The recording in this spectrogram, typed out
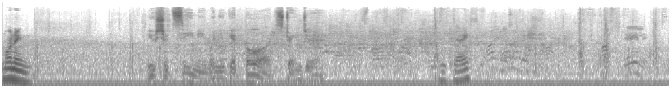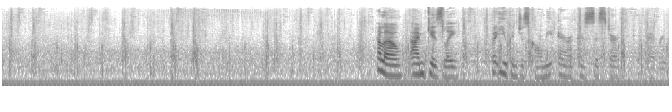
Morning. You should see me when you get bored, stranger. Okay. Hello, I'm Gisley, but you can just call me Erica's sister. Everyone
